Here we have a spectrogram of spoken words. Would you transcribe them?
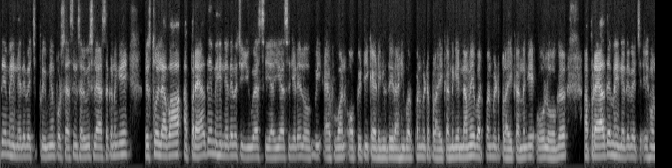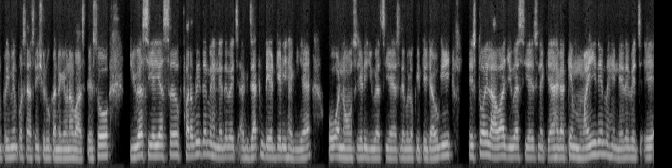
ਦੇ ਮਹੀਨੇ ਦੇ ਵਿੱਚ ਪ੍ਰੀਮੀਅਮ ਪ੍ਰੋਸੈਸਿੰਗ ਸਰਵਿਸ ਲੈ ਸਕਣਗੇ। ਇਸ ਤੋਂ ਇਲਾਵਾ ਅਪ੍ਰੈਲ ਦੇ ਮਹੀਨੇ ਦੇ ਵਿੱਚ USCIS ਜਿਹੜੇ ਲੋਕ ਵੀ F1 OPT ਕੈਟਾਗਰੀ ਦੇ ਰਾਹੀਂ ਵਰਕ ਪਰਮਿਟ ਅਪਲਾਈ ਕਰਨਗੇ, ਨਵੇਂ ਵਰਕ ਪਰਮਿਟ ਅਪਲਾਈ ਕਰਨਗੇ, ਉਹ ਲੋਕ ਅਪ੍ਰੈਲ ਦੇ ਮਹੀਨੇ ਦੇ ਵਿੱਚ ਇਹ ਹੁਣ ਪ੍ਰੀਮੀਅਮ ਪ੍ਰੋਸੈਸਿੰਗ ਸ਼ੁਰੂ ਕਰਨਗੇ ਉਹਨਾਂ ਵਾਸਤੇ। ਸੋ USCIS ਫਰਵਰੀ ਦੇ ਮਹੀਨੇ ਦੇ ਵਿੱਚ ਐਗਜ਼ੈਕਟ ਡੇਟ ਜਿਹੜੀ ਹੈਗੀ ਹੈ ਉਹ ਅਨਾਉਂਸ ਜਿਹੜੀ USCIS ਦੇ ਵੱਲੋਂ ਕੀਤੀ ਜਾਊਗੀ। ਇਸ ਤੋਂ ਇਲਾਵਾ USCIS ਨੇ ਕਿਹਾ ਹੈਗਾ ਕਿ ਮਈ ਦੇ ਮਹੀਨੇ ਦੇ ਵਿੱਚ ਇਹ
